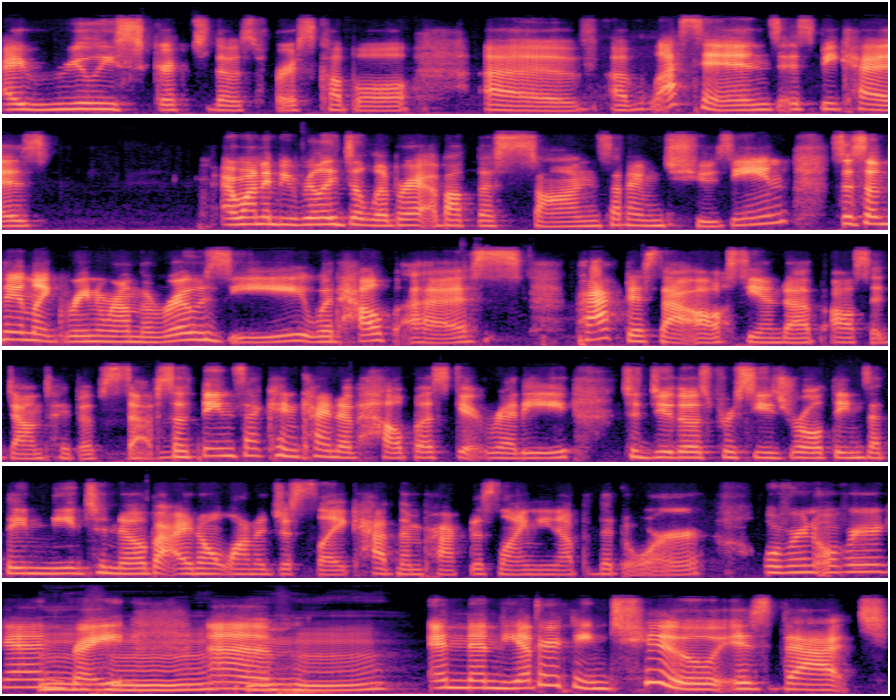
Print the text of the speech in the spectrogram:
i really script those first couple of of lessons is because I want to be really deliberate about the songs that I'm choosing. So something like Ring Around the Rosie would help us practice that I'll stand up, I'll sit down type of stuff. Mm-hmm. So things that can kind of help us get ready to do those procedural things that they need to know, but I don't want to just like have them practice lining up at the door over and over again, mm-hmm. right? Um mm-hmm. and then the other thing too is that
